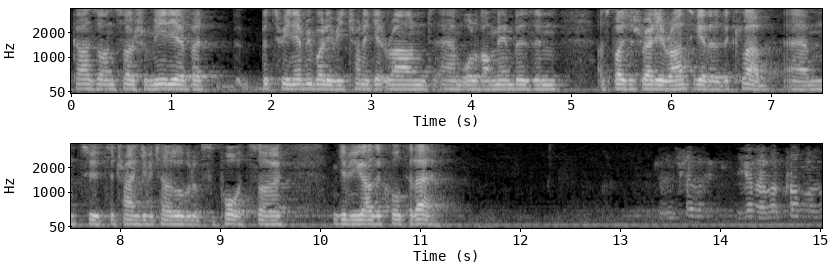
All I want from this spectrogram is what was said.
guys are on social media, but between everybody, we're trying to get around um, all of our members and I suppose just rally around together as a club um, to to try and give each other a little bit of support. So I'm giving you guys a call today. It's gonna, you're to have a problem,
